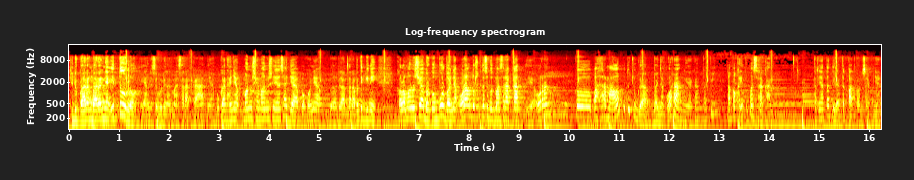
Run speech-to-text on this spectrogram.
hidup bareng-barengnya itu loh yang disebut dengan masyarakat ya. Bukan hanya manusia-manusianya saja. Pokoknya eh, dalam tanda petik gini kalau manusia berkumpul banyak orang terus kita sebut masyarakat. Ya orang ke pasar malam itu juga banyak orang ya kan? Tapi apakah itu masyarakat? Ternyata tidak tepat konsepnya.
